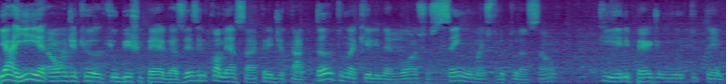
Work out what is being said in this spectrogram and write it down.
E aí é onde que o, que o bicho pega. Às vezes ele começa a acreditar tanto naquele negócio sem uma estruturação que ele perde muito tempo.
